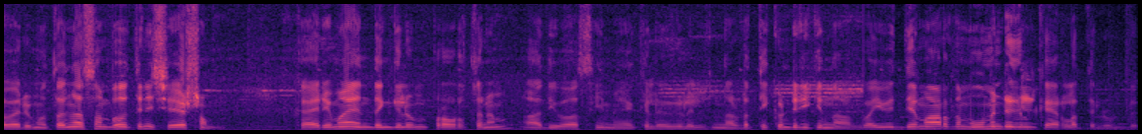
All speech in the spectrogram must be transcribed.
അവർ മുത്തങ്ങ സംഭവത്തിന് ശേഷം കാര്യമായ എന്തെങ്കിലും പ്രവർത്തനം ആദിവാസി മേഖലകളിൽ നടത്തിക്കൊണ്ടിരിക്കുന്ന വൈവിധ്യമാർന്ന മൂവ്മെന്റുകൾ കേരളത്തിലുണ്ട്.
